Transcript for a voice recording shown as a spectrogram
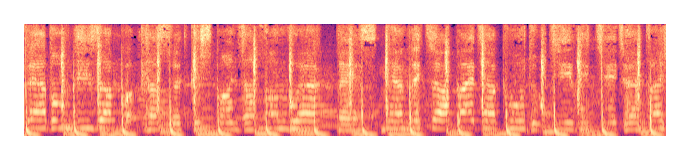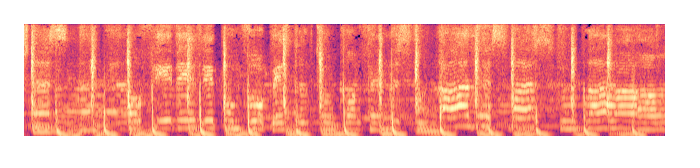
Werbung dieser Podcast wird gesponsert von Workbase. Mehr Mitarbeiterproduktivität, hört euch das an. Auf www.workbase.com findest du alles, was du brauchst.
